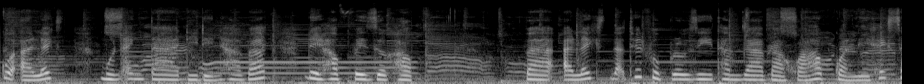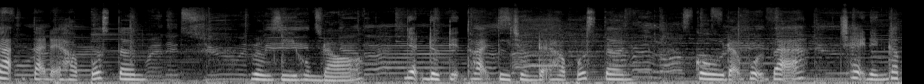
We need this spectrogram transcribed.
của Alex muốn anh ta đi đến Harvard để học về dược học. Và Alex đã thuyết phục Rosie tham gia vào khóa học quản lý khách sạn tại Đại học Boston. Rosie hôm đó nhận được điện thoại từ trường Đại học Boston. Cô đã vội vã chạy đến gặp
